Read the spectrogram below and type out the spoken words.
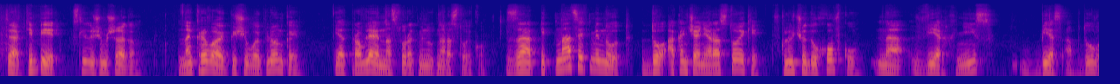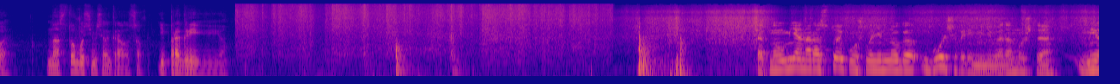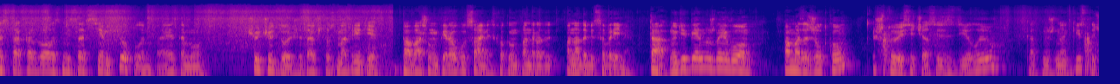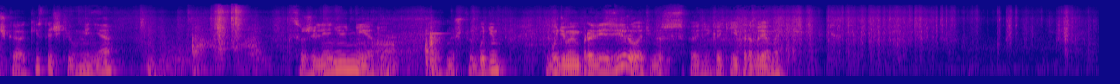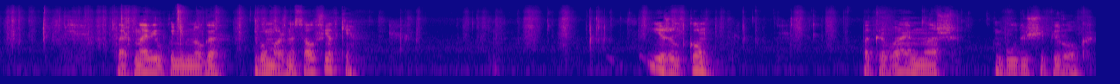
Так, теперь следующим шагом накрываю пищевой пленкой и отправляю на 40 минут на расстойку. За 15 минут до окончания расстойки включу духовку на вверх-вниз без обдува на 180 градусов и прогрею ее. Так, но у меня на расстойку ушло немного больше времени, потому что место оказалось не совсем теплым, поэтому чуть-чуть дольше. Так что смотрите по вашему пирогу сами, сколько ему понадобится время. Так, ну теперь нужно его помазать желтком, что я сейчас и сделаю. Так, нужна кисточка, а кисточки у меня, к сожалению, нету. Так, ну что, будем, будем импровизировать. Господи, какие проблемы. Так, на вилку немного бумажной салфетки. И желтком покрываем наш будущий пирог.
